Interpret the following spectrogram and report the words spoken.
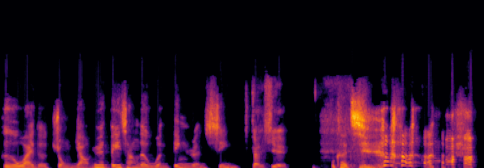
格外的重要，因为非常的稳定人心。感谢，不客气。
